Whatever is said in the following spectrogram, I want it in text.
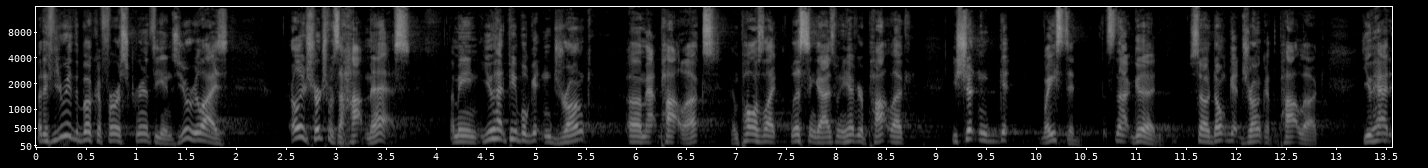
But if you read the book of First Corinthians, you'll realize early church was a hot mess. I mean, you had people getting drunk um, at potlucks, and Paul's like, listen, guys, when you have your potluck, you shouldn't get wasted. It's not good. So don't get drunk at the potluck. You had,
